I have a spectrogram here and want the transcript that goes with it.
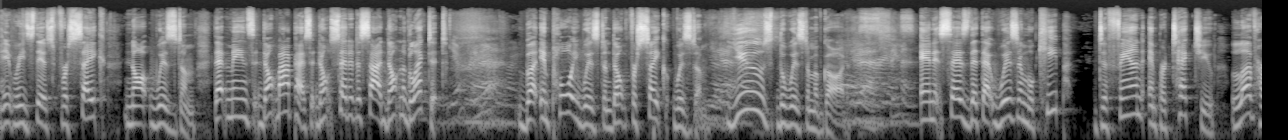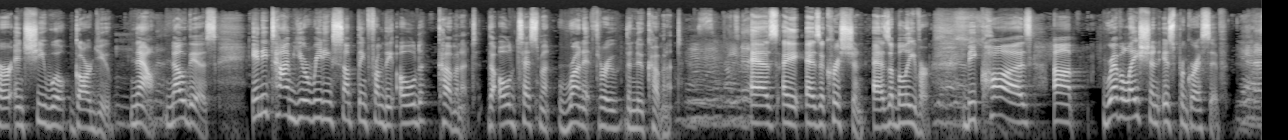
It reads this Forsake not wisdom. That means don't bypass it, don't set it aside, don't neglect it. But employ wisdom, don't forsake wisdom. Use the wisdom of God. And it says that that wisdom will keep, defend, and protect you. Love her, and she will guard you. Now, know this. Anytime you're reading something from the Old Covenant, the Old Testament, run it through the New Covenant as a as a Christian, as a believer, because uh, revelation is progressive.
